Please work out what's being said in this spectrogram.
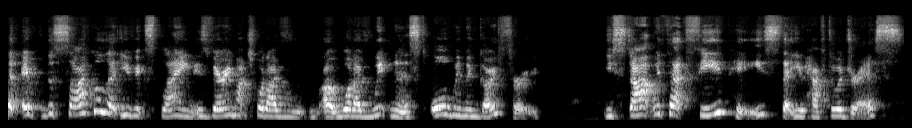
that it, the cycle that you've explained is very much what I've uh, what I've witnessed all women go through. You start with that fear piece that you have to address,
